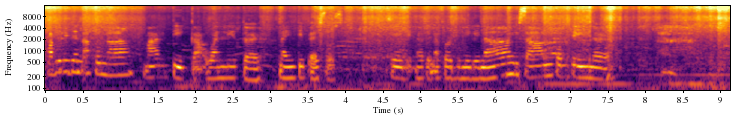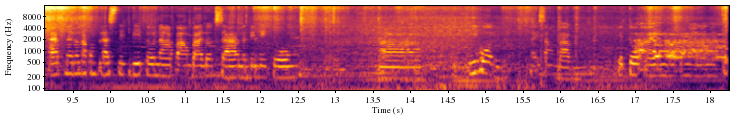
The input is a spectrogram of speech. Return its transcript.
makabili din ako ng mantika, 1 liter, 90 pesos. So, hindi natin afford bumili ng isang container. At meron akong plastic dito na pangbalot sa nabili kong ah, ihon na isang bag. Ito ay, ano ba pangalan nito?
